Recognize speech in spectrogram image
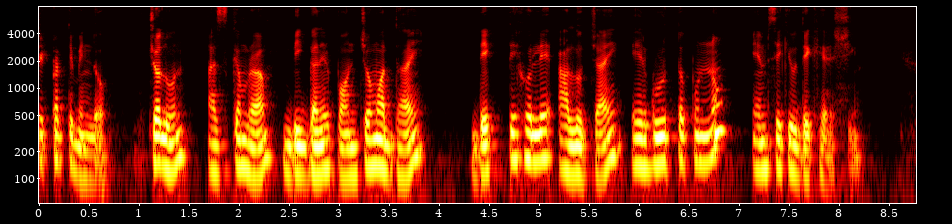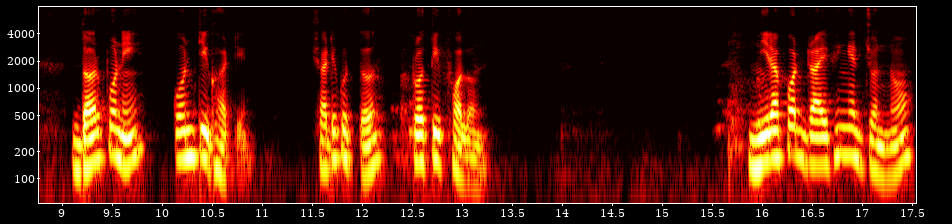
শিক্ষার্থীবৃন্দ, চলুন আজকে আমরা বিজ্ঞানের পঞ্চম অধ্যায় দেখতে হলে আলো চাই এর গুরুত্বপূর্ণ এমসিকিউ দেখে আসি। দর্পণে কোনটি ঘটে? সঠিক উত্তর, প্রতিফলন। নিরাপদ ড্রাইভিংয়ের জন্য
